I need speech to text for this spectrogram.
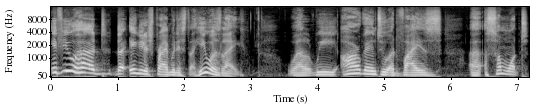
if you heard the English Prime Minister, he was like, well, we are going to advise uh, a somewhat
